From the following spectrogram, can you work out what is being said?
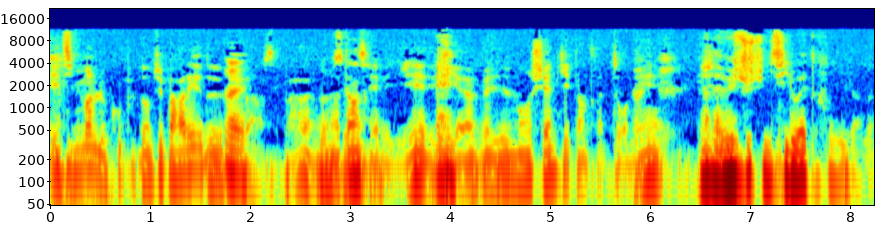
et typiquement le couple dont tu parlais de, Ouais. bah, on sait pas, un Ouais, matin on se réveillait et il y avait mon chien qui était en train de tourner. On a vu juste une silhouette au fond du jardin.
